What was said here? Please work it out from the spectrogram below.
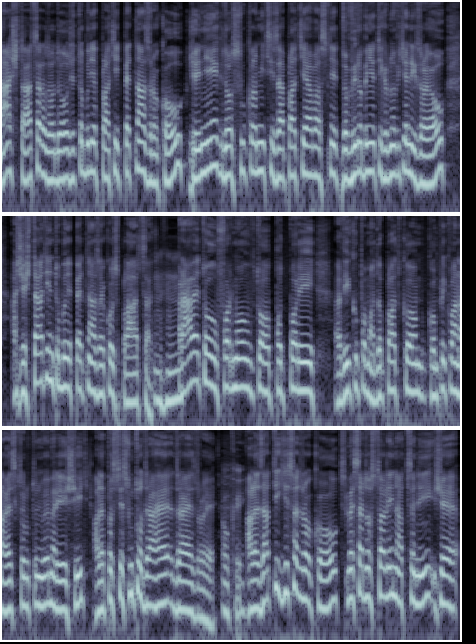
náš štát sa rozhodol, že to bude platiť 15 rokov, že niekto súkromníci zaplatia vlastne do vyrobenia tých obnoviteľných zdrojov a že štát im to bude 15 rokov splácať. Uh-huh. Práve tou formou toho podpory výkupom a doplatkom, komplikovaná vec, ktorú tu nebudeme riešiť, ale proste sú to drahé, drahé zdroje. Okay. Ale za tých 10 rokov sme sa dostali na ceny, že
